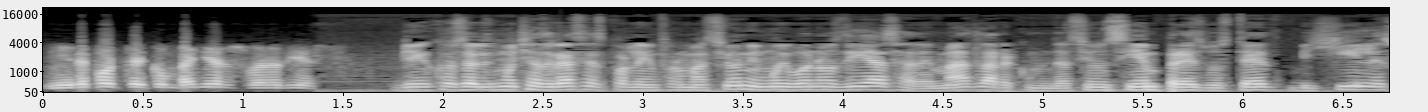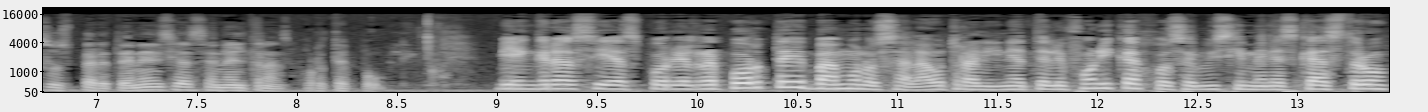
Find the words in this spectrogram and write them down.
Mi reporte, compañeros, buenos días. Bien, José Luis, muchas gracias por la información y muy buenos días. Además, la recomendación siempre es usted vigile sus pertenencias en el transporte público. Bien, gracias por el reporte. Vámonos a la otra línea telefónica. José Luis Jiménez Castro,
